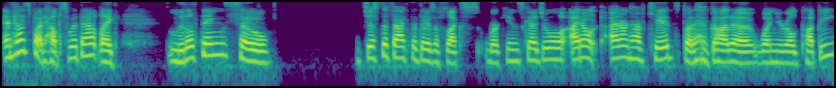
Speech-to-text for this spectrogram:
And HubSpot helps with that, like little things. So just the fact that there's a flex working schedule. I don't I don't have kids, but I've got a one year old puppy,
